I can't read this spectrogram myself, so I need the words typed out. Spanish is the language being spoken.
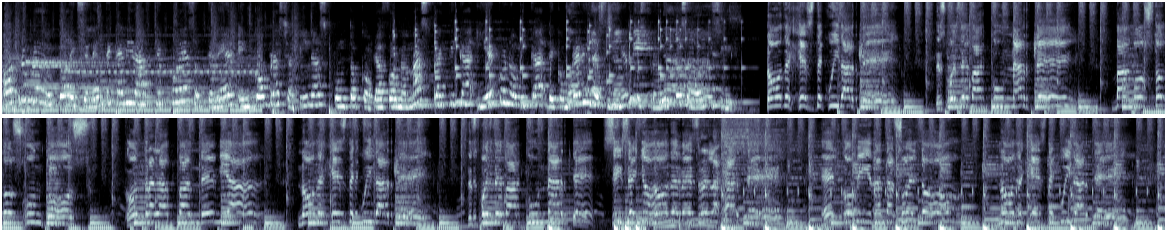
Otro producto de excelente calidad que puedes obtener en compraschapinas.com, la forma más práctica y económica de comprar y recibir tus productos a domicilio. No dejes de cuidarte después de vacunarte. Vamos todos juntos contra la pandemia. No dejes de cuidarte después de vacunarte. Sí, señor, no debes relajarte. El COVID anda suelto. No dejes de cuidarte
